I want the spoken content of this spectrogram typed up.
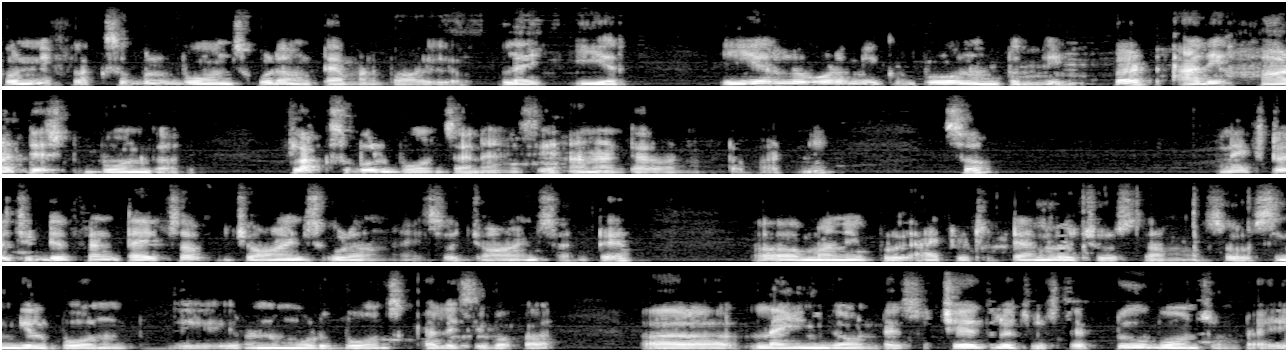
కొన్ని ఫ్లెక్సిబుల్ బోన్స్ కూడా ఉంటాయి మన బాడీలో లైక్ ఇయర్ ఇయర్లో కూడా మీకు బోన్ ఉంటుంది బట్ అది హార్డెస్ట్ బోన్ కాదు. ఫ్లెక్సిబుల్ బోన్స్ అనేసి అని అంటారు అనమాట వాటిని. సో నెక్స్ట్ వచ్చి డిఫరెంట్ టైప్స్ ఆఫ్ జాయింట్స్ కూడా ఉన్నాయి. సో జాయింట్స్ అంటే మనం ఇప్పుడు యాక్టివిటీ టెన్లో చూస్తాము. సో సింగిల్ బోన్ ఉంటుంది. రెండు మూడు బోన్స్ కలిసి ఒక లైన్గా ఉంటాయి. సో చేతిలో చూస్తే టూ బోన్స్ ఉంటాయి.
